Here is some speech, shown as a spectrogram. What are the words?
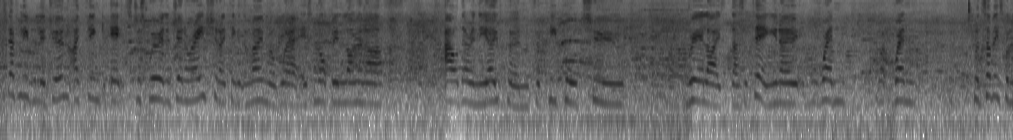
It's definitely religion. I think it's just we're in a generation, I think, at the moment where it's not been long enough out there in the open for people to realise that's a thing. You know, when when when something's been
